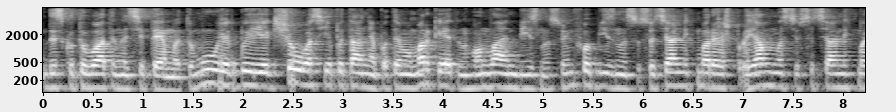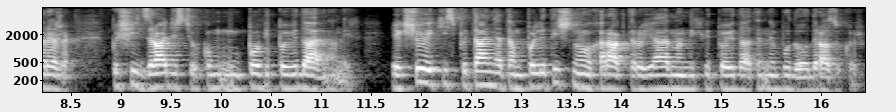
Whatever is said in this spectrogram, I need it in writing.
дискутувати на ці теми. Тому, якби, якщо у вас є питання по темам маркетингу, онлайн-бізнесу, інфобізнесу, соціальних мереж, проявленості в соціальних мережах, пишіть з радістю, повідповідаю на них. Якщо якісь питання там політичного характеру, я на них відповідати не буду, одразу кажу.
